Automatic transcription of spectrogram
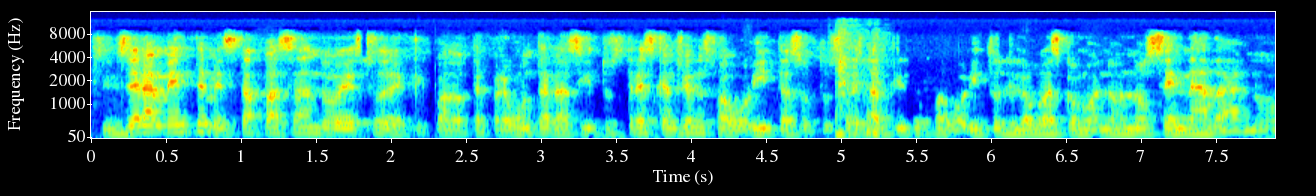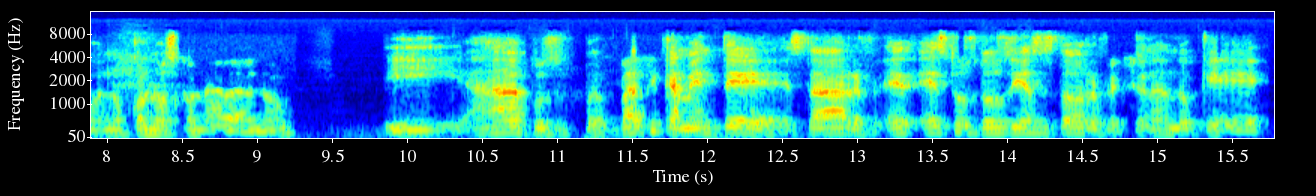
Sinceramente me está pasando eso de que cuando te preguntan así tus tres canciones favoritas o tus tres artistas favoritos y luego es como, no, no sé nada, no, no conozco nada, ¿no? Y, ah, pues básicamente está, e, estos dos días he estado reflexionando que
